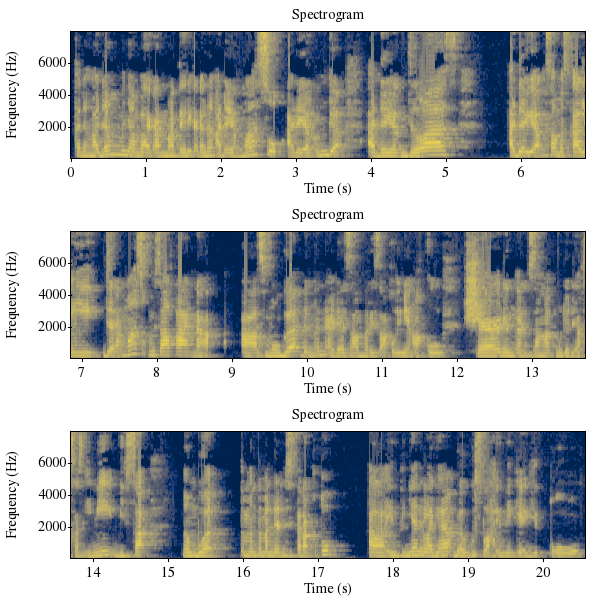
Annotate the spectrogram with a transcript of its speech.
kadang-kadang menyampaikan materi kadang-kadang ada yang masuk, ada yang enggak, ada yang jelas, ada yang sama sekali jarang masuk misalkan. Nah, uh, semoga dengan ada summaries aku ini yang aku share dengan sangat mudah diakses ini bisa membuat teman-teman dan sekitar aku tuh uh, intinya nilainya bagus lah ini kayak gitu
